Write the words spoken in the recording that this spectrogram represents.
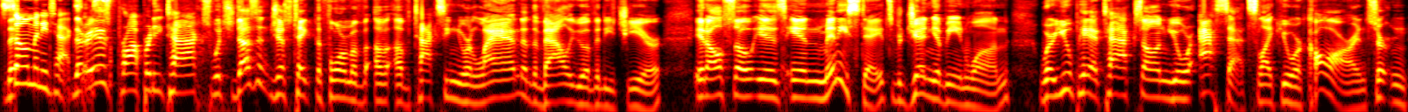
so many taxes. There is property tax, which doesn't just take the form of, of, of taxing your land and the value of it each year. It also is in many states, Virginia being one, where you pay a tax on your assets, like your car and certain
